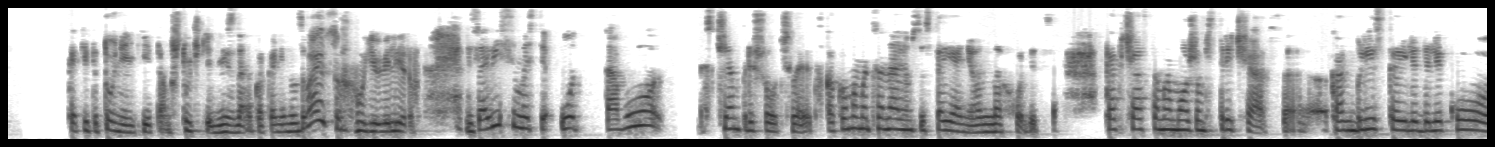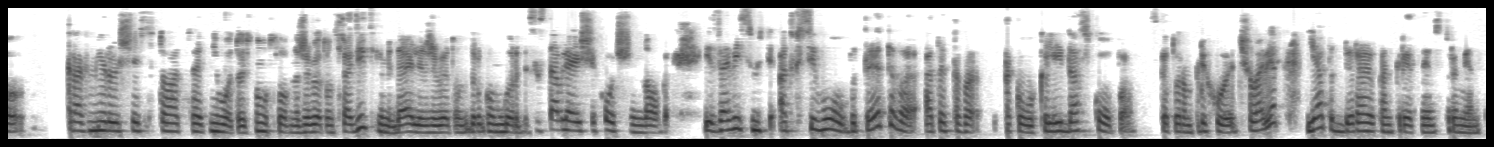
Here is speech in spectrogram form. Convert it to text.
какие-то тоненькие там штучки, не знаю, как они называются у ювелиров, в зависимости от того, с чем пришел человек, в каком эмоциональном состоянии он находится, как часто мы можем встречаться, как близко или далеко травмирующая ситуация от него. То есть, ну, условно, живет он с родителями, да, или живет он в другом городе. Составляющих очень много. И в зависимости от всего вот этого, от этого такого калейдоскопа, с которым приходит человек, я подбираю конкретный инструмент.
